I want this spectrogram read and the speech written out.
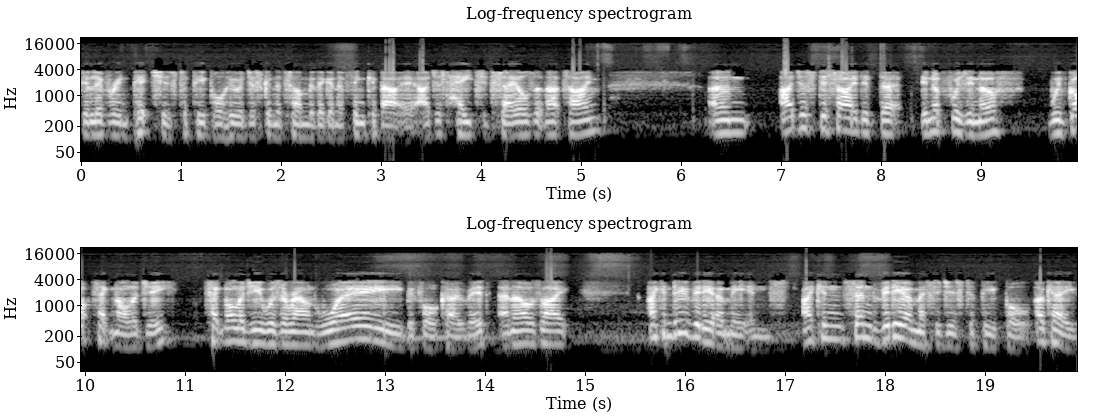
delivering pitches to people who are just going to tell me they're going to think about it? I just hated sales at that time. And I just decided that enough was enough. We've got technology. Technology was around way before COVID. And I was like, I can do video meetings. I can send video messages to people. Okay,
